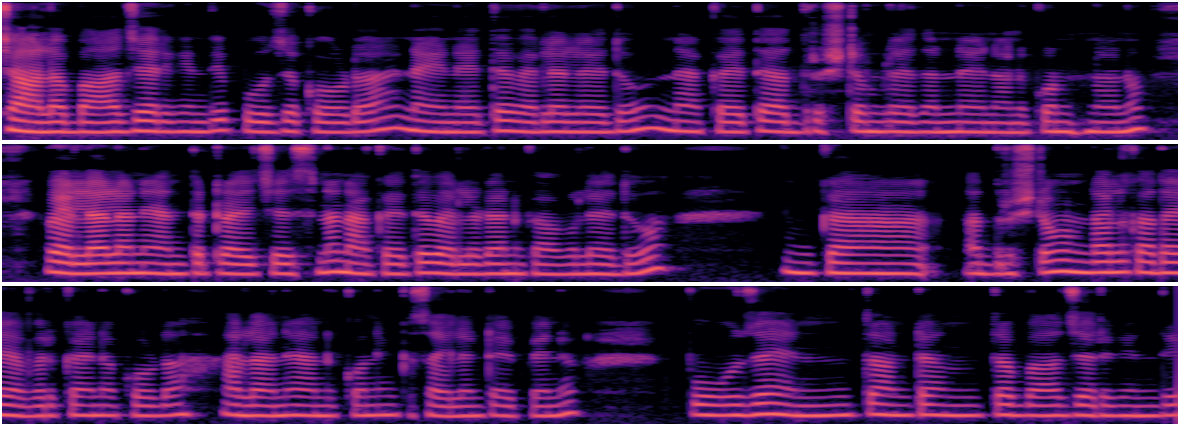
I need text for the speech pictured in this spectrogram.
చాలా బాగా జరిగింది పూజ కూడా. నేనైతే వెళ్ళలేదు. నాకైతే అదృష్టం లేదని నేను అనుకుంటున్నాను. వెళ్ళాలని ఎంత ట్రై చేసినా నాకైతే వెళ్ళడానికి అవ్వలేదు. ఇంకా అదృష్టం ఉండాలి కదా ఎవరికైనా కూడా. అలానే అనుకొని ఇంకా సైలెంట్ అయిపోయాను. పూజ ఎంత అంటే అంత బాగా జరిగింది.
